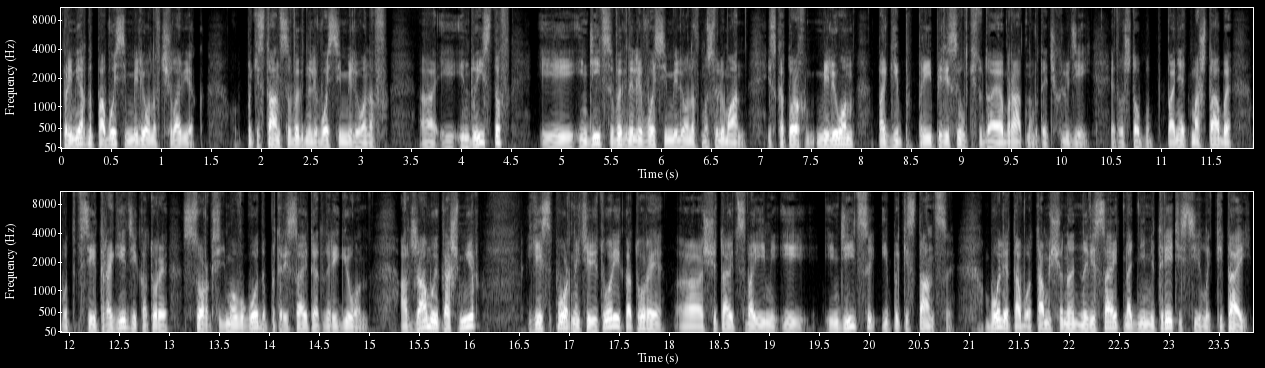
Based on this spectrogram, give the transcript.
примерно по 8 миллионов человек. Пакистанцы выгнали 8 миллионов э, индуистов, и индийцы выгнали 8 миллионов мусульман, из которых миллион погиб при пересылке туда и обратно вот этих людей. Это вот чтобы понять масштабы вот всей трагедии, которая с 47 года потрясает этот регион. А Джамму и Кашмир есть спорные территории, которые э, считают своими и индийцы, и пакистанцы. Более того, там еще нависает над ними третья сила, Китай,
